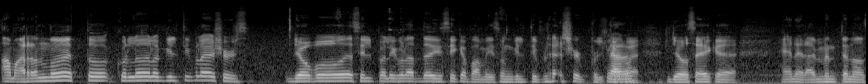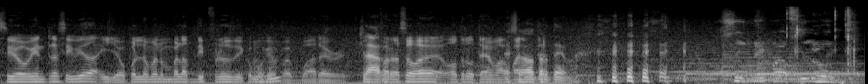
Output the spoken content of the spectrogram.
amarrando esto con lo de los Guilty Pleasures, yo puedo decir películas de DC que para mí son Guilty Pleasures, porque Claro. pues, yo sé que generalmente no han sido bien recibidas y yo por lo menos me las disfruto y como que pues whatever. Claro. Pero eso es otro tema. Eso es otro tema.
